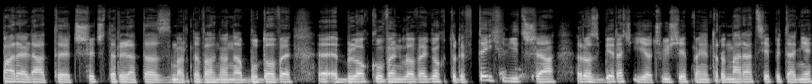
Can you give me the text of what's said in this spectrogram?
parę lat, 3-4 lata zmarnowano na budowę bloku węglowego, który w tej chwili trzeba rozbierać i oczywiście panie Tor ma rację, pytanie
